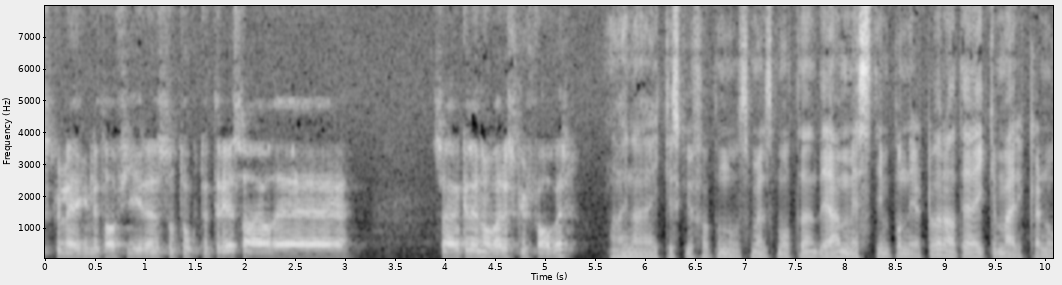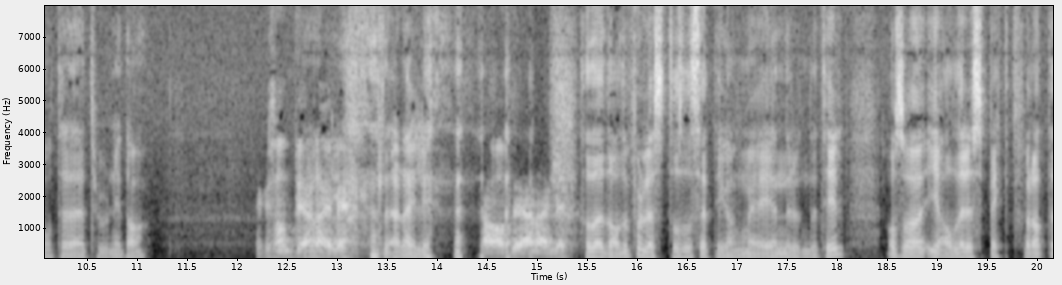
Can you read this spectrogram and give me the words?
skulle egentlig ta fire, så tok du tre, så er jo det så er jo ikke det noe å være skuffa over. Nei, nei, jeg er ikke skuffa på noe som helst måte. Det jeg er mest imponert over, er at jeg ikke merker noe til turen i dag. Ikke sant? Det er deilig. det er deilig. Ja, det er deilig. Så det er da du får lyst til å sette i gang med en runde til. Og så i all respekt for at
